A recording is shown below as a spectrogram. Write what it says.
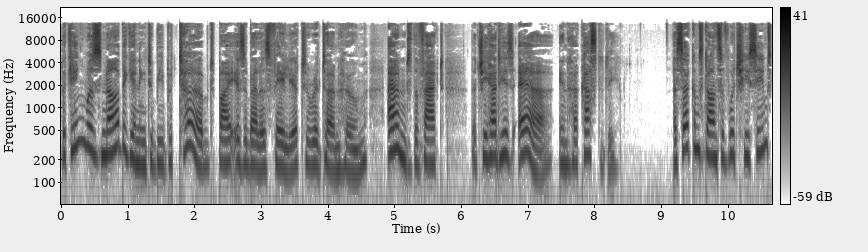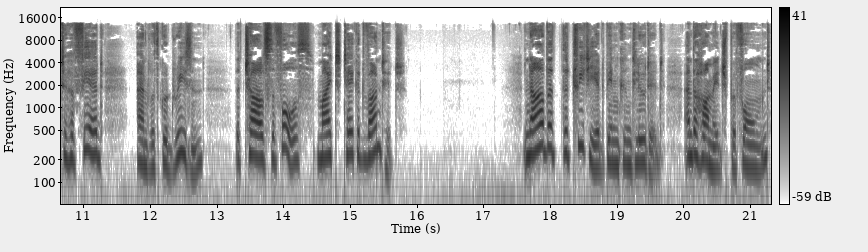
The king was now beginning to be perturbed by Isabella's failure to return home and the fact that she had his heir in her custody, a circumstance of which he seems to have feared, and with good reason, that Charles IV might take advantage. Now that the treaty had been concluded and the homage performed,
